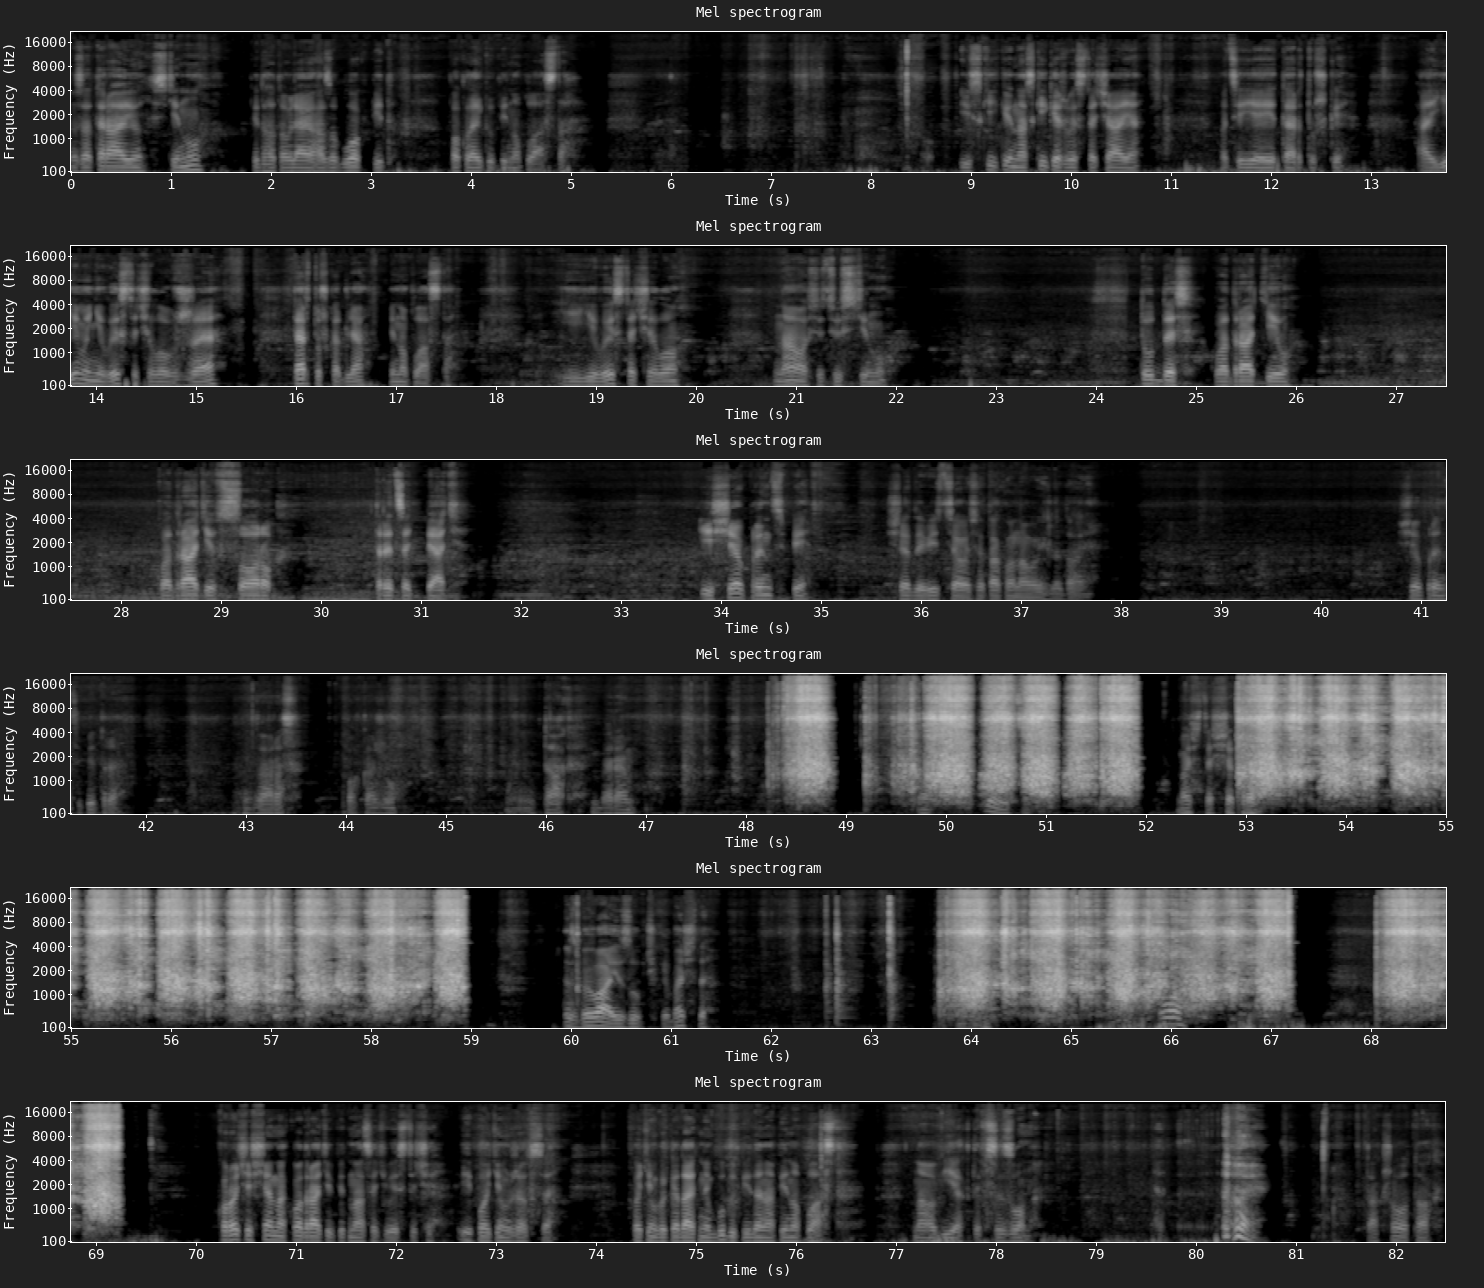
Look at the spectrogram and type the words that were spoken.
Затираю стіну, підготовляю газоблок під поклейку пінопласта. І скільки, наскільки ж вистачає оцієї тертушки? А її мені вистачило вже тертушка для пінопласта. Її вистачило на ось цю стіну. Тут десь квадратів квадратів 40-35. І ще, в принципі, ще дивіться, ось отак вона виглядає. Ще, в принципі, треба. Зараз покажу. Так, беремо. Бачите, ще треба. Збиваю зубчики, бачите? О! Коротше, ще на квадраті 15 вистачить. І потім вже все. Потім викидати не буду, піде на пінопласт. На об'єкти в сезон. Так що отак.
